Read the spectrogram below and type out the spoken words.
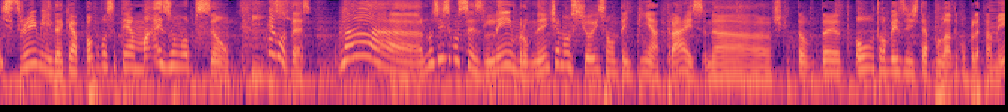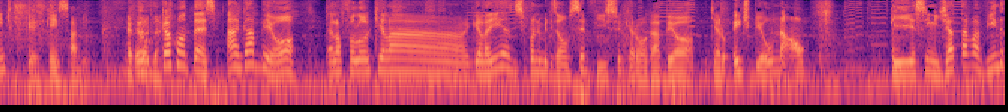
streaming, daqui a pouco você tenha mais uma opção. O que Isso. acontece? Na, não sei se vocês lembram, a gente anunciou isso há um tempinho atrás, na, acho que ou talvez a gente tenha pulado completamente, porque quem sabe. É Eu- o que acontece? A HBO, ela falou que ela, que ela ia disponibilizar um serviço, que era o HBO, que era o HBO Now. E assim, já tava vindo.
